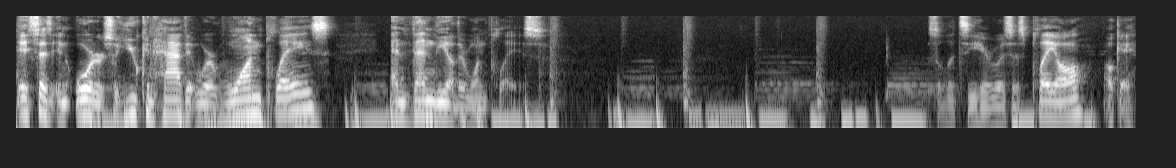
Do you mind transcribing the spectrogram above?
it says in order, so you can have it where one plays and then the other one plays. So let's see here. What it says play all. Okay.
